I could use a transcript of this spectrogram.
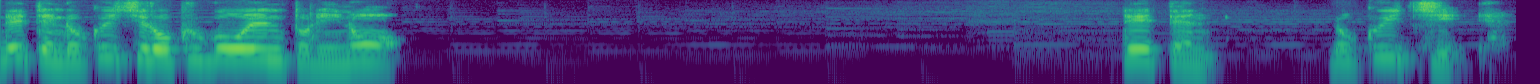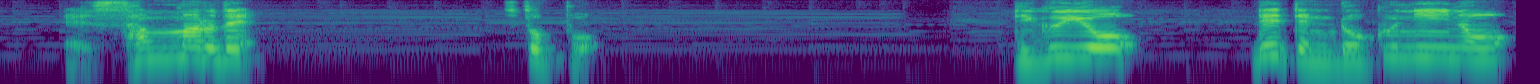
0.6165エントリーの0.61 6130でストップを。利食いを0.62の、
